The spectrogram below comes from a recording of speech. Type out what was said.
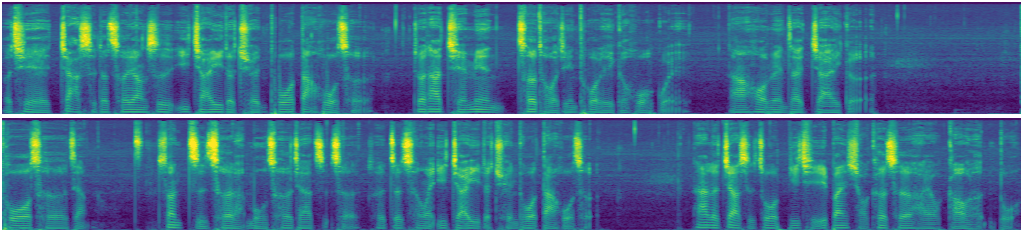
而且驾驶的车辆是一加一的全拖大货车。就它前面车头已经拖了一个货柜，然后后面再加一个拖车，这样算子车了，母车加子车，所以这称为一加一的全拖大货车。它的驾驶座比起一般小客车还要高很多，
